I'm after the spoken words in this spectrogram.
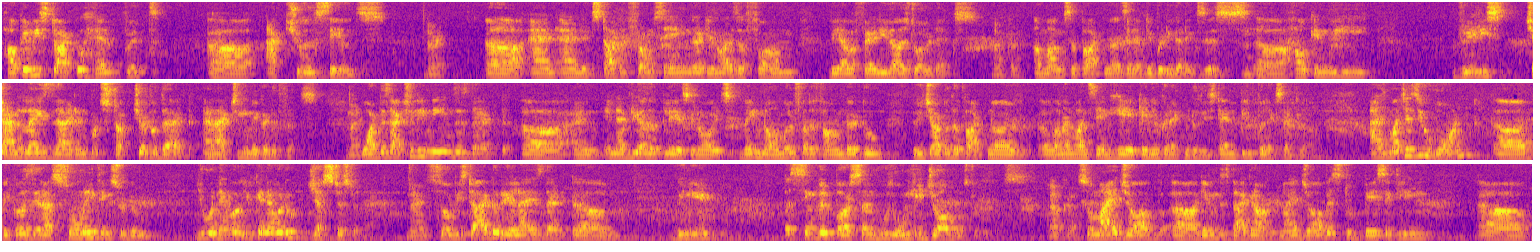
How can we start to help with uh, actual sales? Right. Uh, and and it started from saying that you know as a firm we have a fairly large Rolodex Okay. amongst the partners and everybody that exists. Mhm. Uh, how can we really channelize that and put structure to that and Mhm. actually make a difference? Right. What this actually means is that, uh, and in every other place, you know, it's very normal for the founder to reach out to the partner one on one saying, hey, can you connect me to these 10 people, etc. As much as you want, uh, because there are so many things to do, you would never, you can never do justice to that. Right. So we started to realize that um, we need a single person whose only job was to do this. Okay. So my job, uh, giving this background, my job is to basically uh,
